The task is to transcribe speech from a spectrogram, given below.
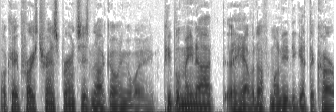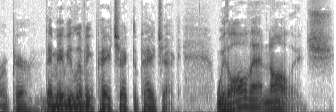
Okay, price transparency is not going away. People may not uh, have enough money to get the car repair. They may be living paycheck to paycheck. With all that knowledge,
